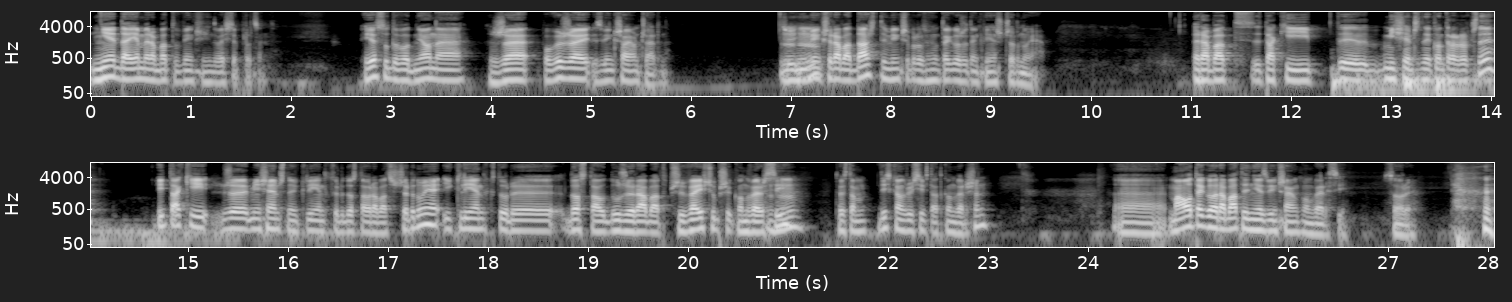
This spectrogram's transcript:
nie dajemy rabatów większych niż 20%. Jest udowodnione, że powyżej zwiększają czern. Czyli Mhm. im większy rabat dasz, tym większe prawdopodobieństwo tego, że ten klient szczernuje. Rabat taki y, miesięczny kontra roczny? I taki, że miesięczny klient, który dostał rabat, szczernuje i klient, który dostał duży rabat przy wejściu, przy konwersji, Mhm. to jest tam discount received at conversion. E, mało tego, rabaty nie zwiększają konwersji. Sorry.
